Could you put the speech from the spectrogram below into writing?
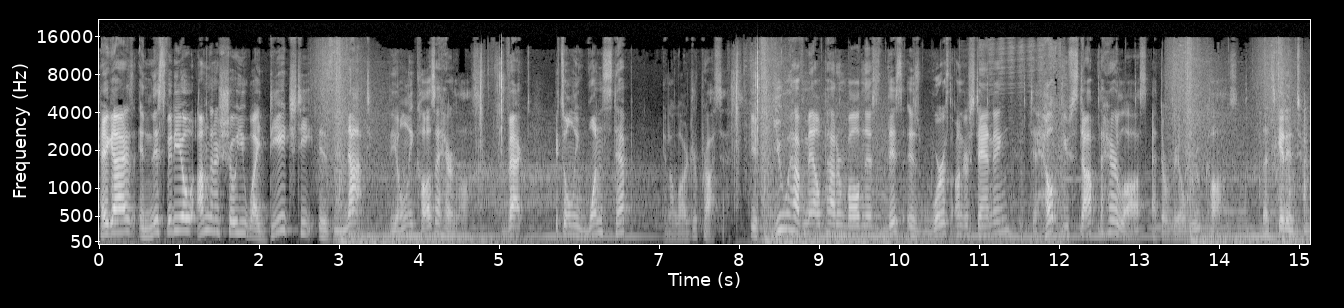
Hey guys, in this video, I'm gonna show you why DHT is not the only cause of hair loss. In fact, it's only one step in a larger process. If you have male pattern baldness, this is worth understanding to help you stop the hair loss at the real root cause. Let's get into it.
